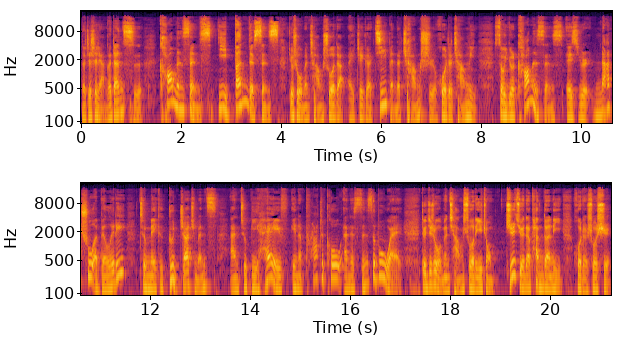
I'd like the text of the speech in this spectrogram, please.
那这是两个单词，common sense，一般的 sense 就是我们常说的，哎，这个基本的常识或者常理。So your common sense is your natural ability to make good judgments and to behave in a practical and sensible way。这就是我们常说的一种直觉的判断力，或者说是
